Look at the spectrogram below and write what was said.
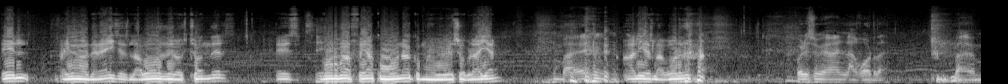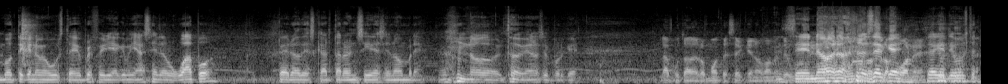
él, ahí donde lo tenéis, es la voz de los Chonders, es Sí. gorda, fea, culona, como el bebé O'Brien, Vale, alias la gorda. por eso me llaman la gorda. Vale, un mote que no me gusta, yo preferiría que me llamasen el guapo, pero descartaron enseguida ese nombre. No, todavía no sé por qué. la puta de los motes, ¿eh? Que normalmente Sí, uno, no, no, no sé lo que, te gusta.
